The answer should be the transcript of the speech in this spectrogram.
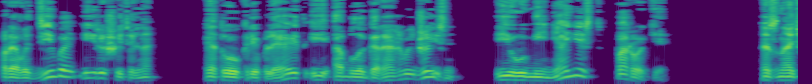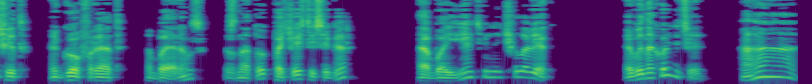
правдиво и решительно. Это укрепляет и облагораживает жизнь. И у меня есть пороки. Значит, Гофрат Бернс, знаток по части сигар? Обаятельный человек. Вы находите? А,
